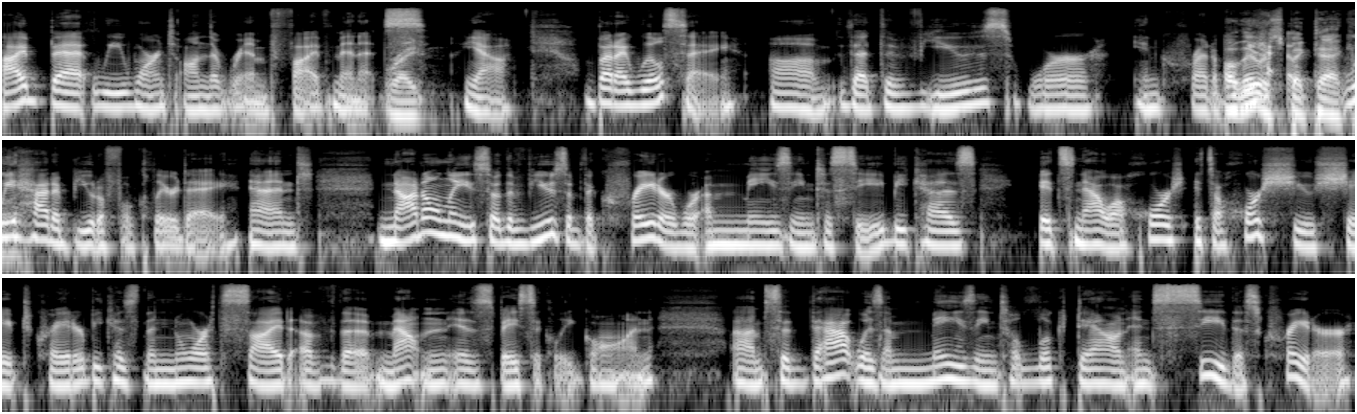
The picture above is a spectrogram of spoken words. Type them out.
I bet we weren't on the rim five minutes. Right. Yeah. But I will say um, that the views were incredible. Oh, they We were spectacular. We had a beautiful clear day. And not only so the views of the crater were amazing to see because it's now a horse it's a horseshoe shaped crater because the north side of the mountain is basically gone um, so that was amazing to look down and see this crater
